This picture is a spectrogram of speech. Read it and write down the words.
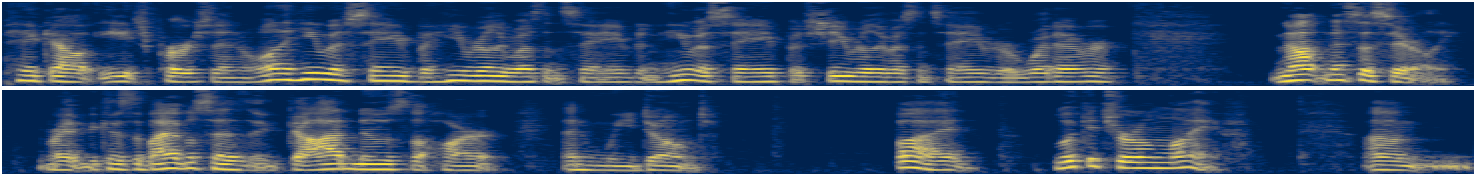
pick out each person? Well, he was saved, but he really wasn't saved, and he was saved, but she really wasn't saved, or whatever. Not necessarily, right? Because the Bible says that God knows the heart, and we don't. But look at your own life. Um,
